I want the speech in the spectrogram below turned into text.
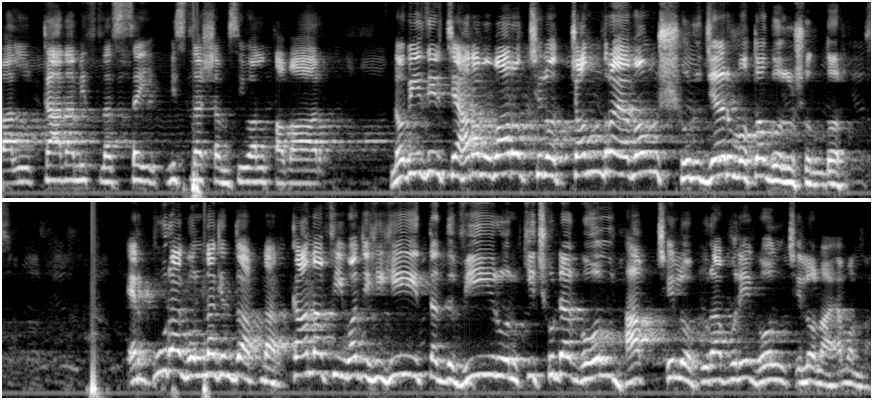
বাল কানা মিসলাস সাই মিসলা শামসি ওয়াল কমার। নবীজির চেহারা মুবারক ছিল চন্দ্র এবং সূর্যের মতো গোল সুন্দর। এর পুরা গোল না কিন্তু আপনার কানাফি ওয়াজহিহি তাদভীরুন কিছুটা গোল ভাব ছিল, পুরাপুরি গোল ছিল না, এমন না।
